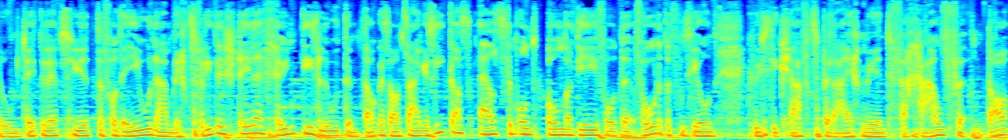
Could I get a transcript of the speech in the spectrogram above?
Um die Wettbewerbshüter von der EU nämlich zufriedenstellen, könnte es laut dem Tagesanzeiger sein, dass Alstom und Bombardier von der, vor der Fusion gewisse Geschäftsbereiche müssen verkaufen Und da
